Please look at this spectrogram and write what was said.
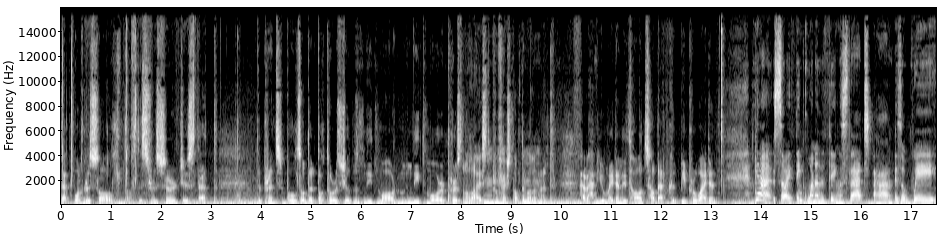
that one result of this research is that the principals or the doctoral students need more need more personalized mm-hmm. professional mm-hmm. development. Mm-hmm. Have have you made any thoughts how that could be provided? Yeah, so I think one of the things that um, is a way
